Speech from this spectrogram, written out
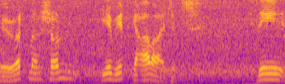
hier hört man schon, hier wird gearbeitet. Ich sehe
